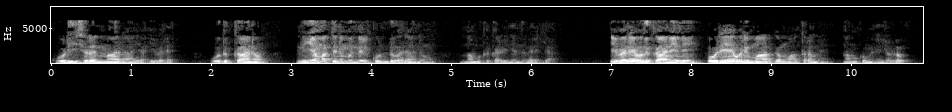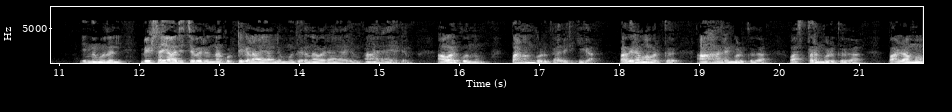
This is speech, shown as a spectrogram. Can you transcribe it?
കോടീശ്വരന്മാരായ ഇവരെ ഒതുക്കാനോ നിയമത്തിനു മുന്നിൽ കൊണ്ടുവരാനോ നമുക്ക് കഴിഞ്ഞെന്ന് വരില്ല. ഇവരെ ഒതുക്കാൻ ഇനി ഒരേ ഒരു മാർഗം മാത്രമേ നമുക്ക് മുന്നിലുള്ളൂ. ഇന്നു മുതൽ ഭിക്ഷയാചിച്ചു വരുന്ന കുട്ടികളായാലും മുതിർന്നവരായാലും ആരായാലും അവർക്കൊന്നും പണം കൊടുക്കാതിരിക്കുക. പകരം അവർക്ക് ആഹാരം കൊടുക്കുക വസ്ത്രം കൊടുക്കുക പഴമോ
